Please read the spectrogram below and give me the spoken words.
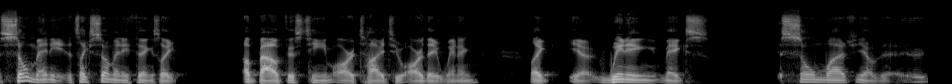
so many. It's like so many things like about this team are tied to are they winning? Like, you know, winning makes so much, you know, the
